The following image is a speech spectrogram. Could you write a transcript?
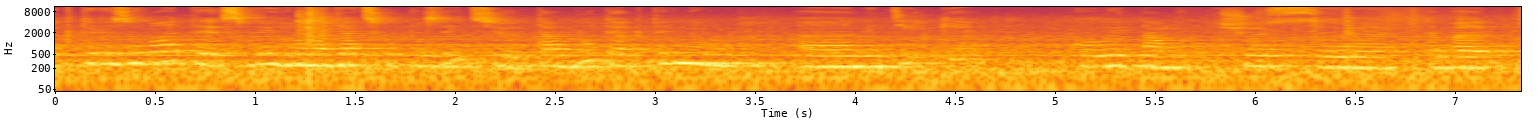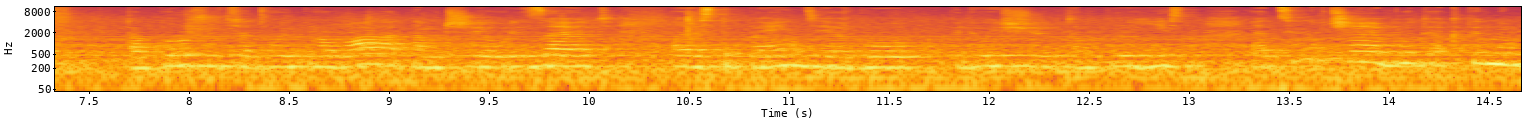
активізувати свою громадянську позицію та бути активним е, не тільки коли там щось е, тебе там порушуються твої права, там чи урізають е, стипендії або підвищують там проїзд. Це навчає бути активним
